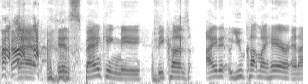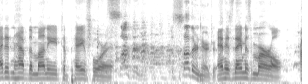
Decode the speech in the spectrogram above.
that is spanking me because I did, you cut my hair and I didn't have the money to pay for it. southern, a southern hairdresser. and his name is Merle.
